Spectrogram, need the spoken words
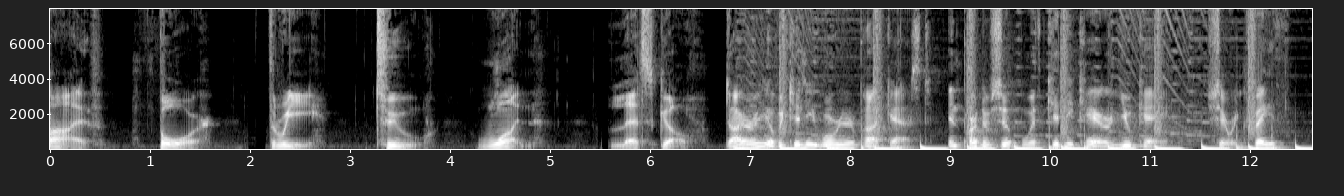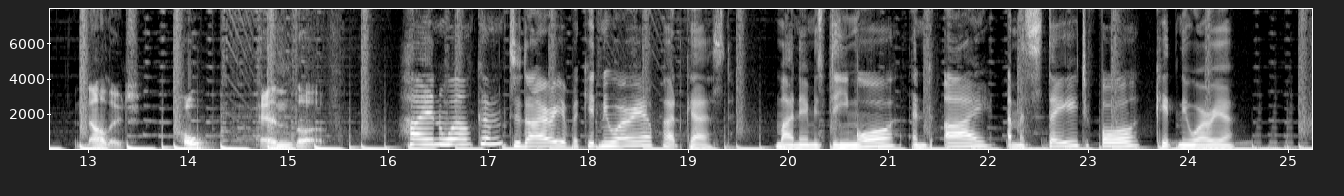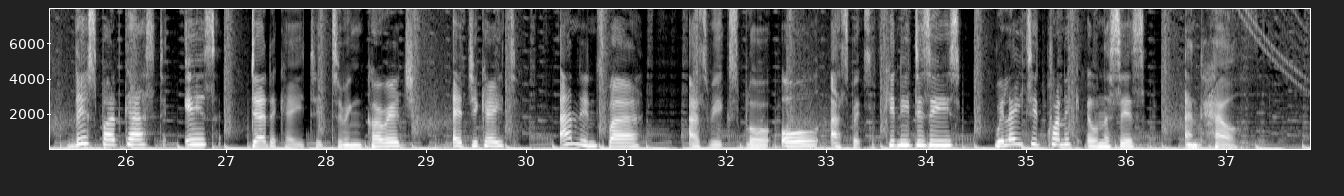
Five, four, three, two, one. Let's go. Diary of a Kidney Warrior podcast in partnership with Kidney Care UK, sharing faith, knowledge, hope, and love. Hi, and welcome to Diary of a Kidney Warrior podcast. My name is Dee Moore, and I am a stage 4 kidney warrior. This podcast is dedicated to encourage, educate, and inspire as we explore all aspects of kidney disease, related chronic illnesses, and health.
